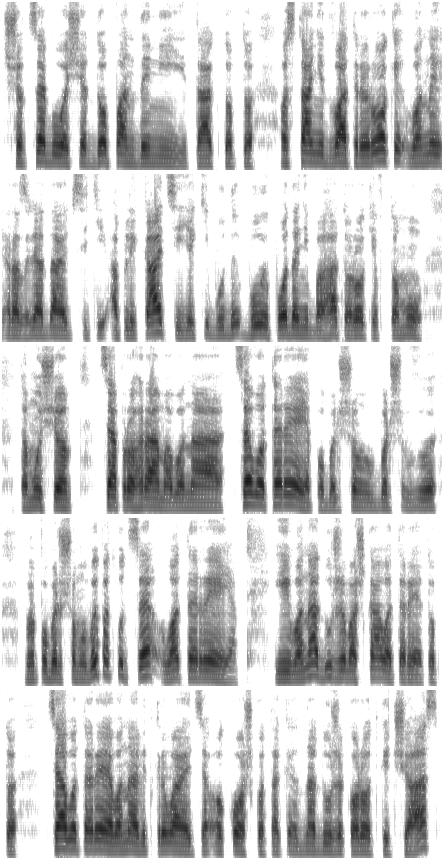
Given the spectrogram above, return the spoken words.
що це було ще до пандемії. Так, тобто останні 2-3 роки вони розглядають всі ті аплікації, які були, подані багато років тому. Тому що ця програма, вона це лотерея по большому, по большому випадку, це лотерея. І вона дуже важка лотерея. Тобто ця лотерея вона відкривається окошко так на дуже короткий час.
